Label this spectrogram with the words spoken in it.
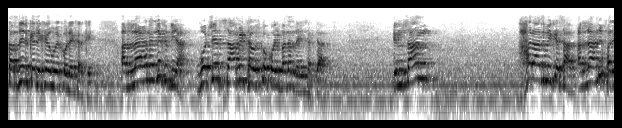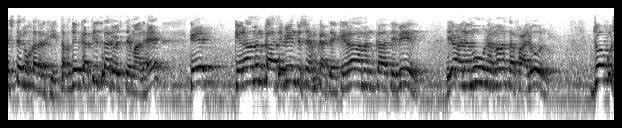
تقدیر کے لکھے ہوئے کو لے کر کے۔ اللہ نے لکھ دیا۔ وہ چیز ثابت ہے، اس کو کوئی بدل نہیں سکتا۔ انسان ہر آدمی کے ساتھ اللہ نے فرشتے مقرر کی۔ تقدیر کا تیسرا جو استعمال ہے کہ کرامن کاتبین جسے ہم کہتے ہیں۔ کرامن کاتبین، یعلمون ما تفعلون۔ جو کچھ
